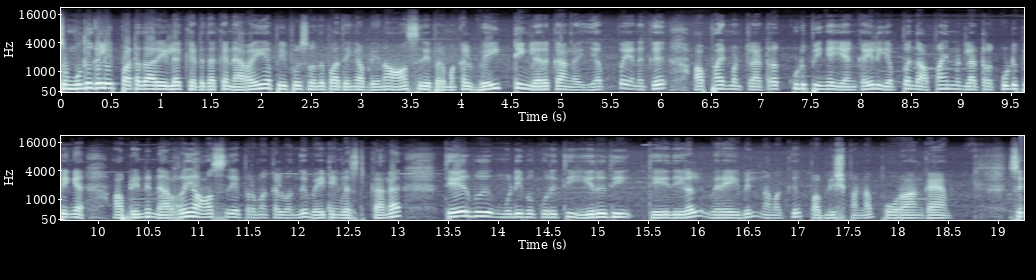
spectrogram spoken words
ஸோ முதுகலை பட்டதாரியில் கிட்டத்தட்ட நிறைய பீப்புள்ஸ் வந்து பார்த்தீங்க அப்படின்னா ஆசிரியர் பெருமக்கள் வெயிட்டிங்கில் இருக்க இருக்காங்க. எப்போ எனக்கு அப்பாயின்மெண்ட் லெட்டரை கொடுப்பீங்க? என் கையில் எப்போ இந்த அப்பாயின்மெண்ட் லெட்டரை கொடுப்பீங்க? அப்படின்ட்டு நிறைய ஆசிரியர் பெருமக்கள் வந்து வெயிட்டிங் லிஸ்ட் இருக்காங்க. தேர்வு முடிவு குறித்து இறுதி தேதிகள் விரைவில் நமக்கு பப்ளிஷ் பண்ண போகிறாங்க ஸோ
